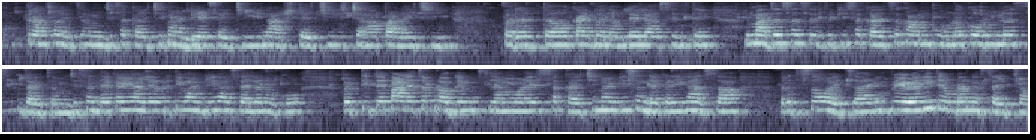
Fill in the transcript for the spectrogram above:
खूप त्रास व्हायचा. म्हणजे सकाळची भांडी असायची नाश्त्याची चहा पाण्याची. परत काय बनवलेलं असेल ते. माझं असं असायचं की सकाळचं काम पूर्ण करूनच जायचं. म्हणजे संध्याकाळी आल्यावरती भांडी घासायला नको. पण तिथे पाण्याचा प्रॉब्लेम असल्यामुळे सकाळची भांडी संध्याकाळी घासा. परत असं व्हायचं आणि वेळही तेवढा नसायचा.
